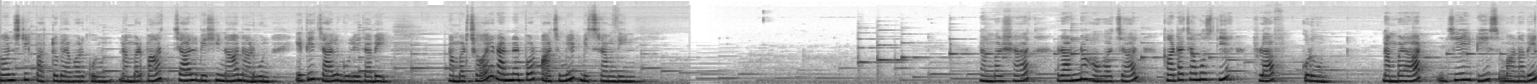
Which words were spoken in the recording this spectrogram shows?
ননস্টিক পাত্র ব্যবহার করুন। নাম্বার পাঁচ, চাল বেশি না নাড়ুন, এতে চাল গুলে যাবে। নাম্বার ছয়, রান্নার পর পাঁচ মিনিট বিশ্রাম দিন। নাম্বার সাত, রান্না হওয়া চাল, কাঁটা চামচ দিয়ে ফ্লাফ করুন। নাম্বার আট, যেই ডিশ বানাবেন,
